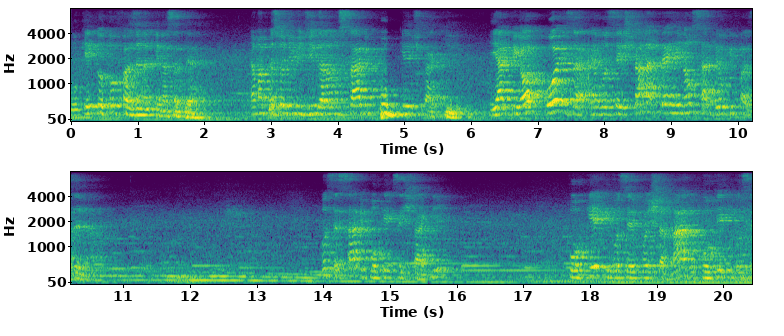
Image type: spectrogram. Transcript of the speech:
o que, que eu estou fazendo aqui nessa terra? É uma pessoa dividida, ela não sabe por que está aqui. E a pior coisa é você estar na terra e não saber o que fazer nela. Você sabe por que, que você está aqui? Por que, que você foi chamado? Por que, que você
